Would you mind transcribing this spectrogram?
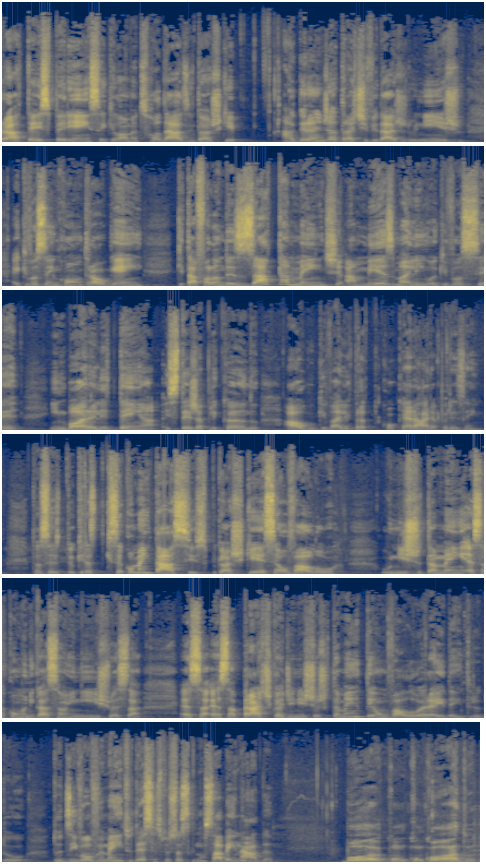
para ter experiência em quilômetros rodados. Então, acho que a grande atratividade do nicho é que você encontra alguém que está falando exatamente a mesma língua que você, embora ele tenha esteja aplicando algo que vale para qualquer área, por exemplo. Então, eu queria que você comentasse isso, porque eu acho que esse é o valor. O nicho também, essa comunicação em nicho, essa, essa, essa prática de nicho, acho que também tem um valor aí dentro do, do desenvolvimento dessas pessoas que não sabem nada. Boa, com, concordo.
